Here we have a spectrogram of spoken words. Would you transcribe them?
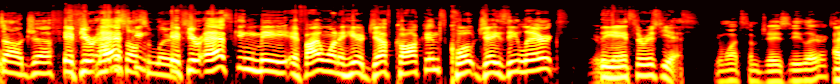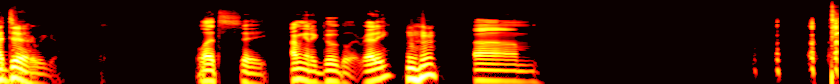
freestyle, Jeff. If you're Knock asking if you're asking me if I want to hear Geoff Calkins quote Jay-Z lyrics, the go. answer is yes. You want some Jay Z lyrics? I do. Here we go. Let's see. I'm going to Google it. Ready? Mm-hmm. Um.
